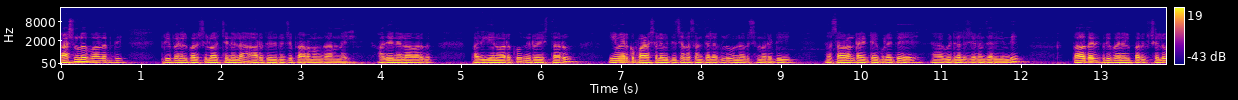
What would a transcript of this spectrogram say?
రాష్ట్రంలో మొదటి ప్రీ ఫైనల్ పరీక్షలు వచ్చే నెల ఆరో తేదీ నుంచి ప్రారంభం కానున్నాయి. అదే నెల వరకు పదిహేను వరకు నిర్వహిస్తారు. ఈ మేరకు పాఠశాల విద్యాశాఖ సంచాలకులు నరసింహారెడ్డి సవరణ టైం టేబుల్ అయితే విడుదల చేయడం జరిగింది. పదవ తేదీ ప్రీ ఫైనల్ పరీక్షలు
